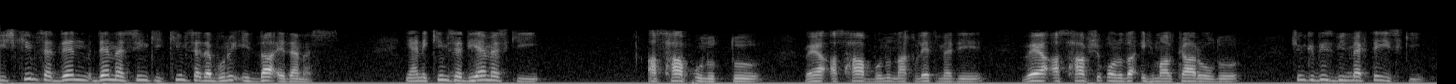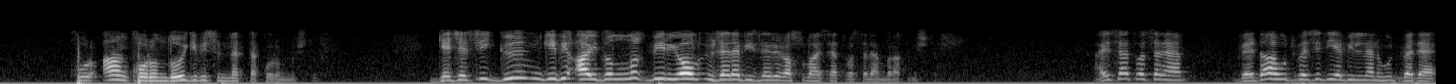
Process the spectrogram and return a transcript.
Hiç kimse den, demesin ki kimse de bunu iddia edemez. Yani kimse diyemez ki ashab unuttu veya ashab bunu nakletmedi veya ashab şu konuda ihmalkar oldu. Çünkü biz bilmekteyiz ki Kur'an korunduğu gibi sünnet de korunmuştur. Gecesi gün gibi aydınlık bir yol üzere bizleri Resulullah Aleyhisselatü Vesselam bırakmıştır. Aleyhisselatü Vesselam veda hutbesi diye bilinen hutbede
